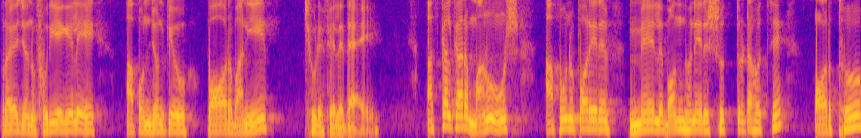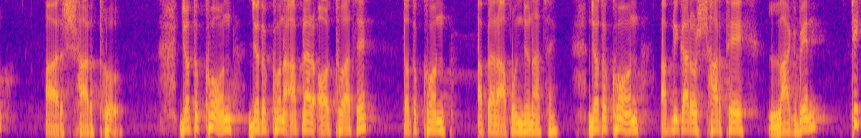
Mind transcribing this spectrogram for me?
প্রয়োজন ফুরিয়ে গেলে আপনজনকেও পর বানিয়ে ছুঁড়ে ফেলে দেয়। আজকালকার মানুষ আপন পরের মেল বন্ধনের সূত্রটা হচ্ছে অর্থ আর স্বার্থ। যতক্ষণ যতক্ষণ আপনার অর্থ আছে, ততক্ষণ আপনার আপনজন আছে। যতক্ষণ আপনি কারোর স্বার্থে লাগবেন, ঠিক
